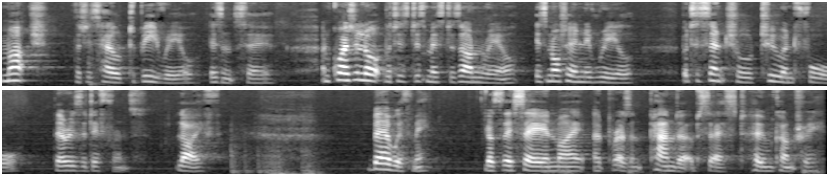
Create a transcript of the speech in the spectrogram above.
much that is held to be real isn't so, and quite a lot that is dismissed as unreal is not only real, but essential to and for. There is a difference. Life. Bear with me, as they say in my at present panda obsessed home country.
